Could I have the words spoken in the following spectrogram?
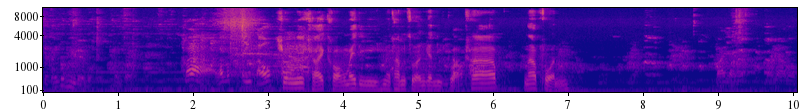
จะทั้งก็มีเลยบ่บ้าแล้วก็ตีเสาช่วงนี้ขายของไม่ดีมาทำสวนกันดีกว่าครับ หน้าฝน ปลาใหญ่ปลาใหญ่ลอง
